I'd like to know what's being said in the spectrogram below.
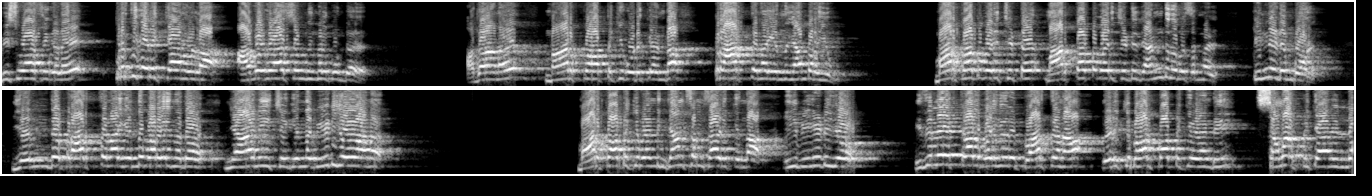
വിശ്വാസികളെ പ്രതികരിക്കാനുള്ള അവകാശം നിങ്ങൾക്കുണ്ട്. അതാണ് മാർപ്പാപ്പയ്ക്ക് കൊടുക്കേണ്ട പ്രാർത്ഥന എന്ന് ഞാൻ പറയും. മാർപ്പാപ്പ വരിച്ചിട്ട് മാർപ്പാപ്പ വരിച്ചിട്ട് രണ്ട് ദിവസങ്ങൾ പിന്നിടുമ്പോൾ എന്റെ പ്രാർത്ഥന എന്ന് പറയുന്നത് ഞാൻ ഈ ചെയ്യുന്ന വീഡിയോ ആണ്. മാർപ്പാപ്പയ്ക്ക് വേണ്ടി ഞാൻ സംസാരിക്കുന്ന ഈ വീഡിയോ ഇതിനേക്കാൾ വലിയൊരു പ്രാർത്ഥന എനിക്ക് മാർപ്പാപ്പയ്ക്ക് വേണ്ടി സമർപ്പിക്കാനില്ല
